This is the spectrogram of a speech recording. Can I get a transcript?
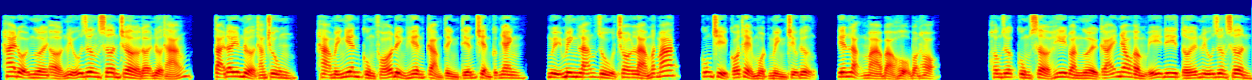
Hai đội người ở Nữ Dương Sơn chờ đợi nửa tháng, tại đây nửa tháng chung, Hạ Minh Yên cùng Phó Đình Hiên cảm tình tiến triển cực nhanh, Ngụy Minh Lãng dù cho là mất mát, cũng chỉ có thể một mình chịu đựng, yên lặng mà bảo hộ bọn họ. Hồng Dược cùng Sở Hy đoàn người cãi nhau ầm ĩ đi tới Nữ Dương Sơn.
